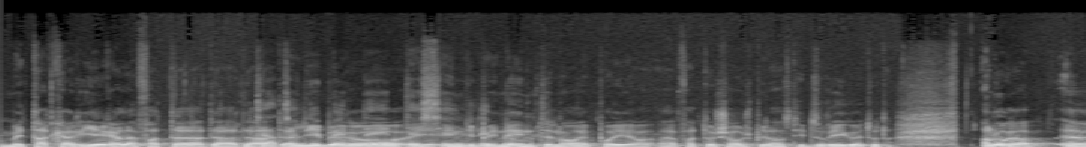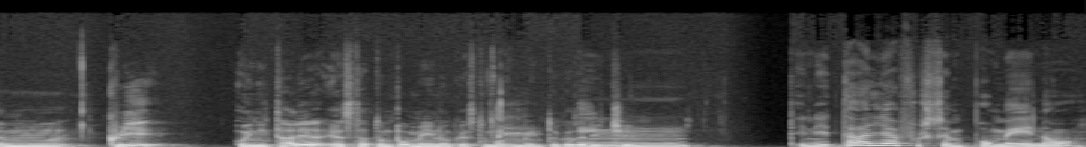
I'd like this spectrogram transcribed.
metà carriera l'ha fatta da, da, da libero sì, indipendente libero. No? e poi ha fatto Schauspielhaus di Zurigo e tutto. Allora, um, qui o in Italia è stato un po' meno questo movimento, cosa in, dici? In Italia forse un po' meno,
